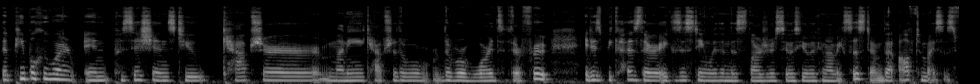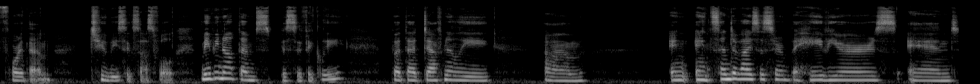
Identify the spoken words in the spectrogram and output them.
the people who are in positions to capture money, capture the the rewards of their fruit, it is because they're existing within this larger socioeconomic system that optimizes for them to be successful. Maybe not them specifically, but that definitely. Um, in- incentivizes certain behaviors and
